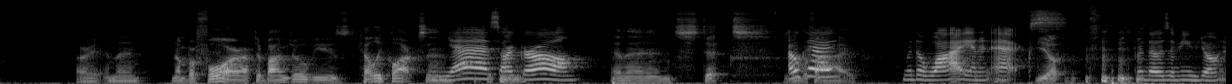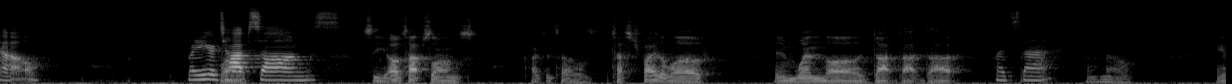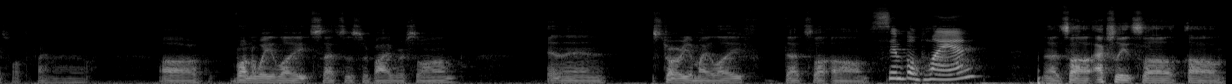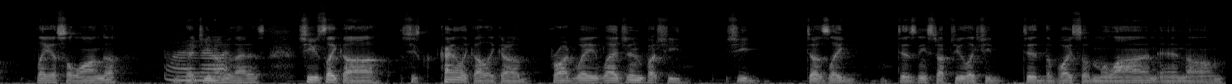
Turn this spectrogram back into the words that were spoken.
all right, and then number four after Bon Jovi is Kelly Clarkson. yes, our girl and then Styx. Okay. five. With a Y and an X. Yep. For those of you who don't know, what are your top songs? see, oh, top songs. Hard to tell. Testify to Love, and when the dot dot dot. What's that? I don't know. I guess we'll have to find that out. Uh, Runaway Lights, that's a Survivor song. And then Story of My Life, that's a um, Simple Plan. that's uh, actually it's uh, um, Lea Salonga. I That don't you know who that is? She was like a she's kind of like a like a Broadway legend, but she she does like Disney stuff too. Like she did the voice of Mulan and um,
